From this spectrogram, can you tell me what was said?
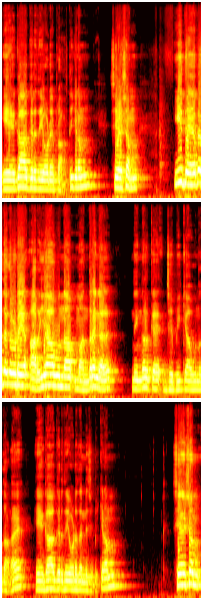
ഏകാഗ്രതയോടെ പ്രാർത്ഥിക്കണം. ശേഷം ഈ ദേവതകളുടെ അറിയാവുന്ന മന്ത്രങ്ങൾ നിങ്ങൾക്ക് ജപിക്കാവുന്നതാണ്. ഏകാഗ്രതയോടെ തന്നെ ജപിക്കണം. ശേഷം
